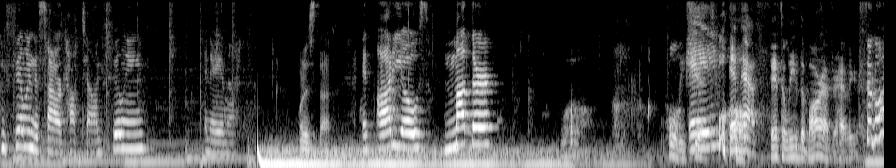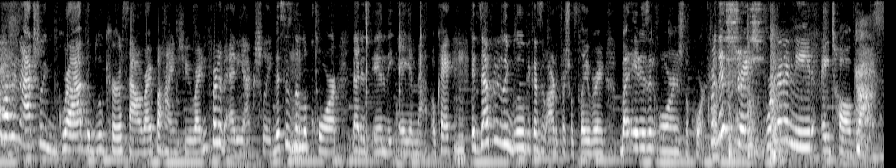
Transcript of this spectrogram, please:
I'm feeling a sour cocktail. I'm feeling an AMF. What is that? An adios mother Whoa. Holy shit. AMF. They have to leave the bar after having it. So go ahead and actually grab the blue curacao right behind you, right in front of Eddie actually. This is the mm-hmm. liqueur that is in the AMF, okay? Mm-hmm. It's definitely blue because of artificial flavoring, but it is an orange liqueur. For this drink, we're gonna need a tall glass.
